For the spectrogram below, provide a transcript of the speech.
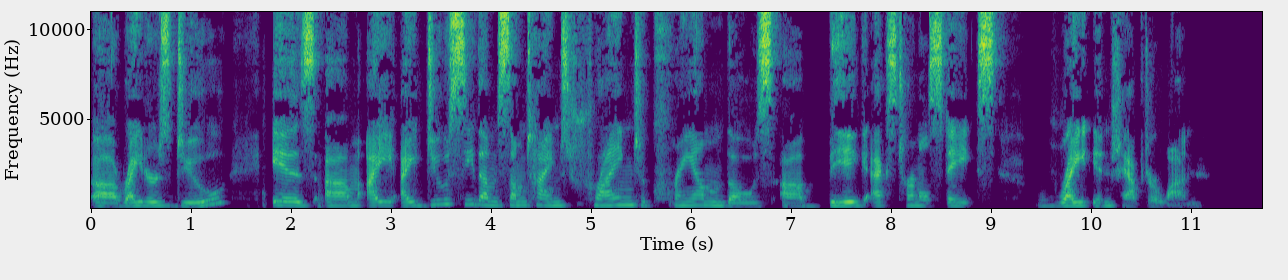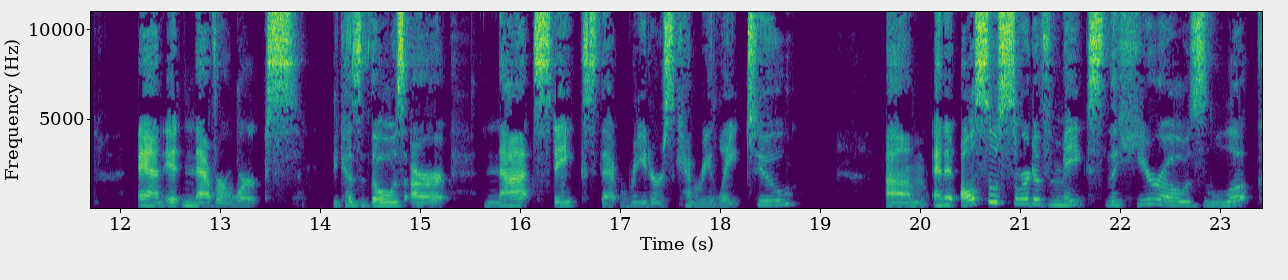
uh, writers do is um, I, I do see them sometimes trying to cram those uh, big external stakes right in chapter one. And it never works because those are not stakes that readers can relate to. Um, and it also sort of makes the heroes look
